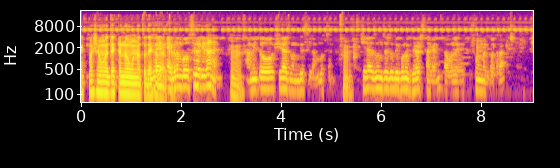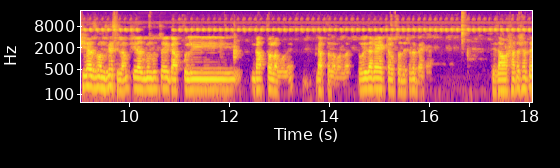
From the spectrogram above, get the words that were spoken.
এক মাসের মধ্যে একটা নমুনা তো দেখা দরকার। একজন বলছিল কি জানেন? হ্যাঁ। আমি তো সিরাজগঞ্জ গেছিলাম বুঝছেন? সিরাজগঞ্জে যদি কোনো ভিউয়ার্স থাকেন তাহলে শুনবেন কথাটা। সিরাজগঞ্জ গেছিলাম সিরাজগঞ্জ হচ্ছে গাবতলি গাবতলা বলে গাবতলা বাজার। তো ওই জায়গায় একটা উস্তাদের সাথে দেখা। যাওয়ার সাথে সাথে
